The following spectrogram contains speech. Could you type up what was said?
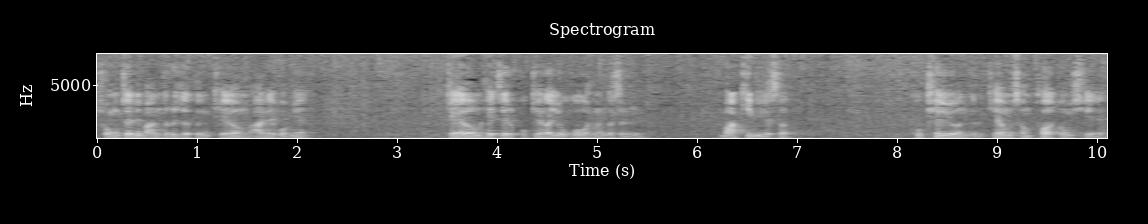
종전에 만들어졌던 계엄 안에 보면 계엄 해제를 국회가 요구하는 것을 막기 위해서 국회의원들 계엄 선포와 동시에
